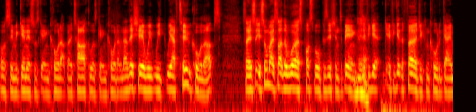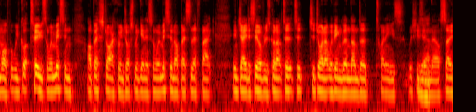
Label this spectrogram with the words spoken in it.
Obviously, Magennis was getting called up. Botaka was getting called up. Now this year we we, we have two call ups. So it's, it's almost like the worst possible position to be in because Yeah. if you get if you get the third, you can call the game off. But we've got two, so we're missing our best striker in Josh Magennis, and we're missing our best left back in Jay Dasilva, who's gone up to, to, to join up with England under twenties, which he's Yeah. in now. So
